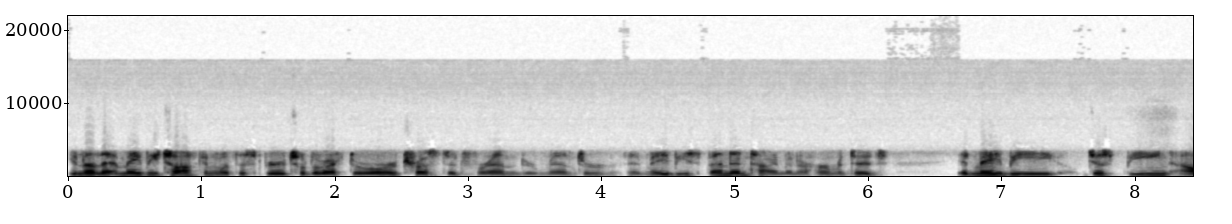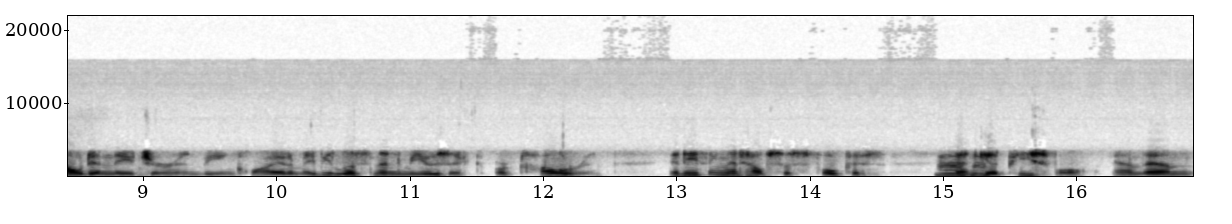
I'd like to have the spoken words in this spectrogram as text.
You know that may be talking with a spiritual director or a trusted friend or mentor. It may be spending time in a hermitage. It may be just being out in nature and being quiet. It may be listening to music or coloring. anything that helps us focus Mm-hmm. and get peaceful, and then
